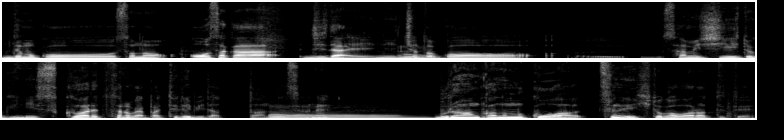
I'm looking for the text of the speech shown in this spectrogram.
でもこうその大阪時代にちょっとこう、寂しい時に救われてたのがやっぱりテレビだったんですよね。ブラウン管の向こうは常に人が笑ってて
